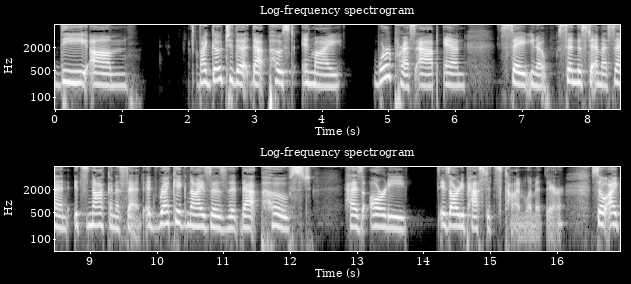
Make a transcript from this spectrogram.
the um if I go to the that post in my WordPress app and say, you know, send this to MSN, it's not going to send. It recognizes that that post has already is already past its time limit there. So I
